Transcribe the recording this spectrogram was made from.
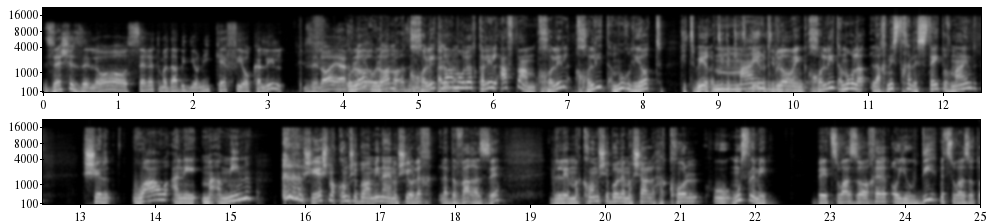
זה שזה לא סרט מדע בדיוני כיפי או קליל, זה לא היה יכול לא, להיות לא, הדבר הזה. חולית לא אמור להיות קליל אף פעם, חולית, חולית אמור להיות... קצבי, רצית קצבי, רצית... mind blowing, חולית אמור להכניס אותך ל state of mind. של וואו, אני מאמין שיש מקום שבו המין האנושי הולך לדבר הזה, למקום שבו למשל הכל הוא מוסלמי בצורה זו או אחרת, או יהודי בצורה זאת,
